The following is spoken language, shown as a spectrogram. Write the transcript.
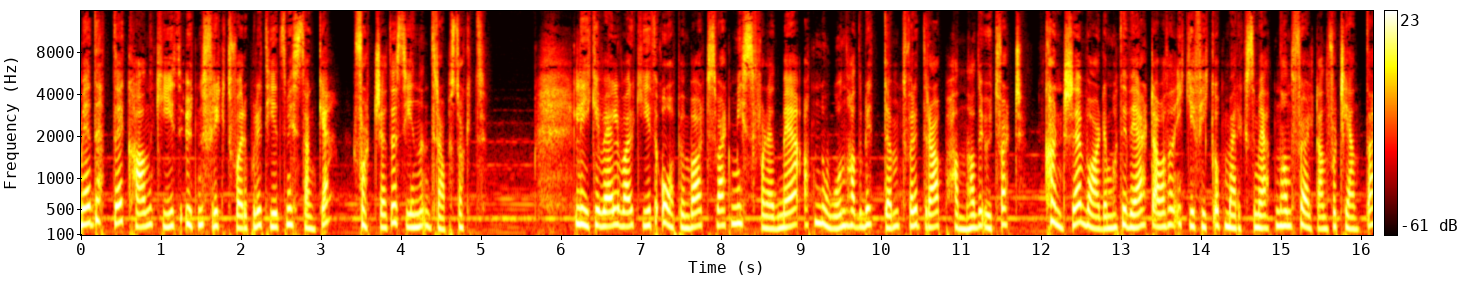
Med dette kan Keith uten frykt for politiets mistanke fortsette sin drapstokt. Likevel var Keith åpenbart svært misfornøyd med at noen hadde blitt dømt for et drap han hadde utført. Kanskje var det motivert av at han ikke fikk oppmerksomheten han følte han fortjente,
